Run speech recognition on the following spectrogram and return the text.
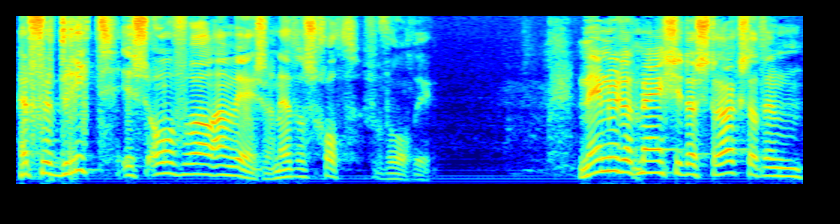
Het verdriet is overal aanwezig, net als God, vervolgde ik. Neem nu dat meisje daar straks dat een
